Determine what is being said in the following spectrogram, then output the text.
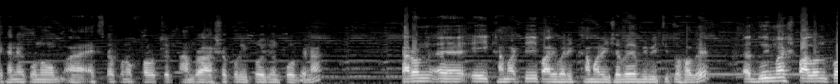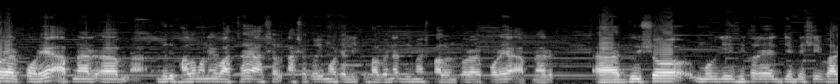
এখানে কোনো এক্সট্রা কোনো খরচের আমরা আশা করি প্রয়োজন পড়বে না। কারণ এই খামারটি পারিবারিক খামার হিসেবে বিবেচিত হবে। দুই মাস পালন করার পরে আপনার যদি ভালো মানের বাচ্চা হয়, আশা আশা করি মর্টালিটি হবে না। দুই মাস পালন করার পরে আপনার দুইশো মুরগির ভিতরে যে বেশিরভাগ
